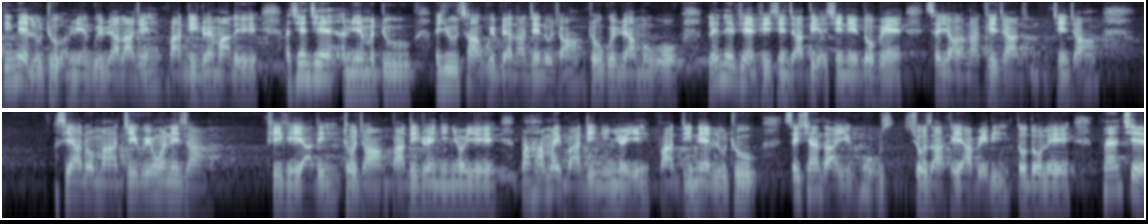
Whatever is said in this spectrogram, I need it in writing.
တီနှင့်လူထုအမြင်ကွေးပြားလာခြင်းပါတီတွင်မှလည်းအချင်းချင်းအမြင်မတူအယူဆကွေးပြားလာခြင်းတို့ကြောင့်ဒိုကွေးပြားမှုကိုလက်နက်ဖြင့်ဖြေရှင်းကြသည့်အခြေအနေတို့ပင်ဆက်ရောက်လာခဲ့ကြခြင်းကြောင့် ဆရာတော်မှာကြေကွေးဝန်းနေစာဖြေခဲ့ရသည်ထို့ကြောင့်ပါတီတွင်ညီညွတ်ရေးမဟာမိတ်ပါတီညီညွတ်ရေးပါတီနှင့်လူထုစိတ်ချမ်းသာရေးကိုစ조사ခဲ့ရပေသည်တိုးတော်လည်းမှန်းချစ်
